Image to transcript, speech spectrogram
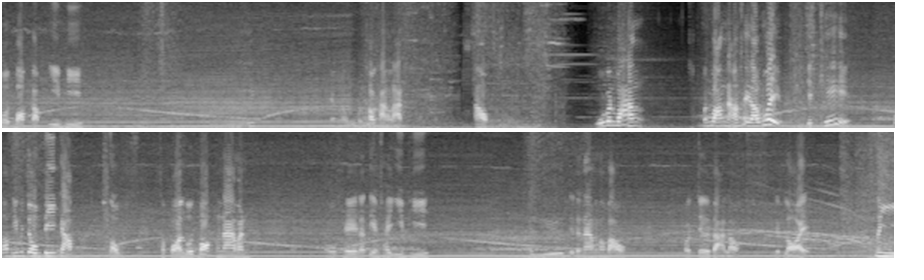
รถบล็อกกับ EMP ยังไงโอ้มันเข้าทางลัด เอาอุ้มันวาง มันวางหนามใส่เราด้วยเย็ดเครอบนี้มันโจมตีกลับ เราสปอนรถบล็อกข้างหน้ามัน โอเค แล้วเตรียมใช้ EMP เดี๋ยวด้านหน้ามันต้องเบาเพราะเจอด่านเราเรียบร้อย นี่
